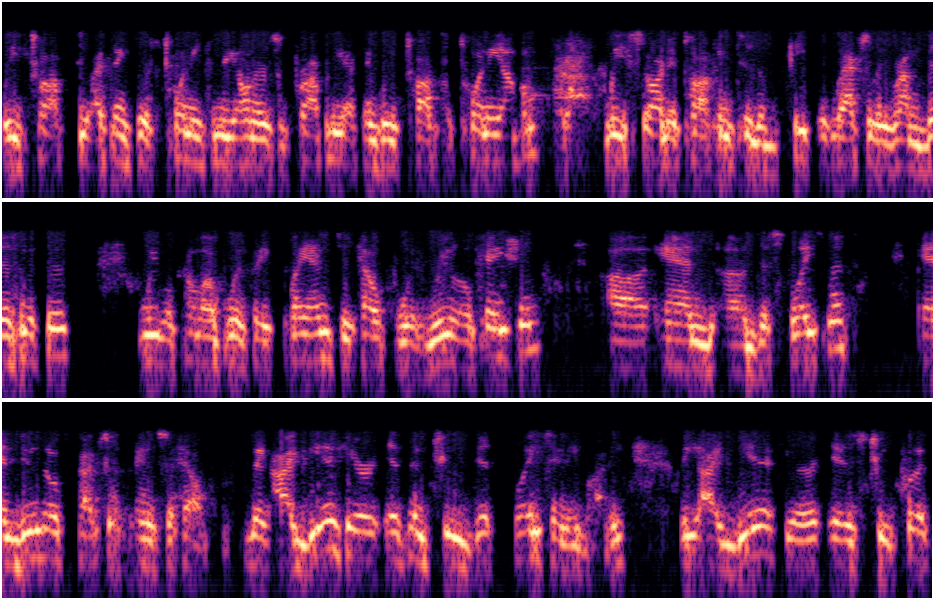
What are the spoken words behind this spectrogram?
We've talked to, I think there's 23 owners of property. I think we've talked to 20 of them. We started talking to the people who actually run businesses. We will come up with a plan to help with relocation uh, and uh, displacement and do those types of things to help. The idea here isn't to displace anybody. The idea here is to put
